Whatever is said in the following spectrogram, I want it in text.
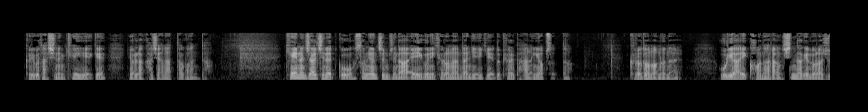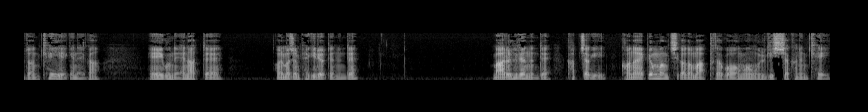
그리고 다시는 K에게 연락하지 않았다고 한다. K는 잘 지냈고 3년쯤 지나 A군이 결혼한다는 얘기에도 별 반응이 없었다. 그러던 어느 날 우리 아이 건아랑 신나게 놀아주던 K에게 내가 A군 애 낳았대. 얼마 전 100일이었댔는데 말을 흐렸는데 갑자기 건아의 뿅망치가 너무 아프다고 엉엉 울기 시작하는 K.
